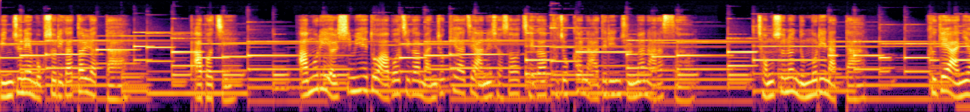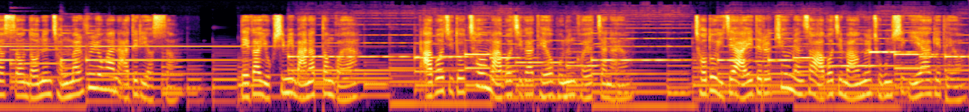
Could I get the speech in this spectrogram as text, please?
민준의 목소리가 떨렸다. 아버지. 아무리 열심히 해도 아버지가 만족해하지 않으셔서 제가 부족한 아들인 줄만 알았어요. 정수는 눈물이 났다. 그게 아니었어. 너는 정말 훌륭한 아들이었어. 내가 욕심이 많았던 거야. 아버지도 처음 아버지가 되어보는 거였잖아요. 저도 이제 아이들을 키우면서 아버지 마음을 조금씩 이해하게 돼요.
